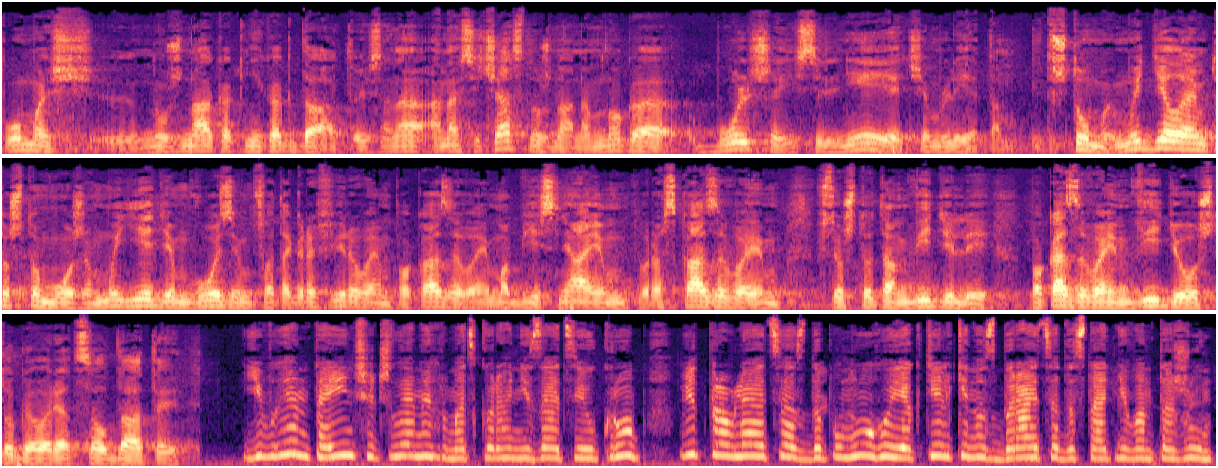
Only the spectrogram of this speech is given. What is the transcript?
помощь э, нужна как никогда. То есть она, она сейчас нужна намного больше и сильнее, чем летом. Что мы? Мы делаем то, что можем. Мы едем, возим, фотографируем, показываем, объясняем, рассказываем все, что там видели, показываем видео, что говорят солдаты. Євген та інші члени громадської організації Укроп відправляються з допомогою, як тільки но збирається достатньо вантажу.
